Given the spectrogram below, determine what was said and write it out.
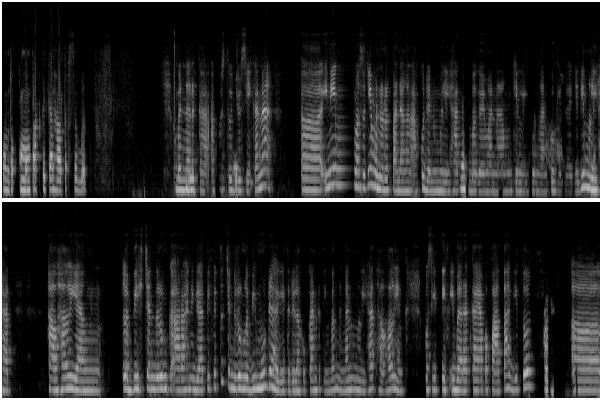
untuk mempraktikkan hal tersebut. Bener, Kak, aku setuju sih karena, eee, ini maksudnya menurut pandangan aku dan melihat Hmm. bagaimana mungkin lingkunganku gitu ya. Jadi melihat hal-hal yang lebih cenderung ke arah negatif itu cenderung lebih mudah gitu dilakukan ketimbang dengan melihat hal-hal yang positif. Ibarat kayak pepatah gitu, eee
